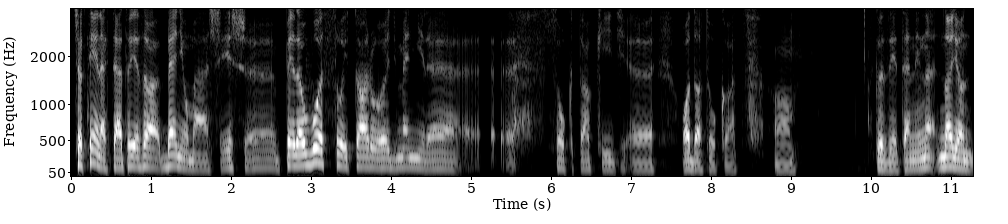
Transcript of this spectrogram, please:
csak tényleg, tehát, hogy ez a benyomás, és uh, például volt szó itt arról, hogy mennyire uh, szoktak így uh, adatokat a közé tenni. Na, nagyon,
